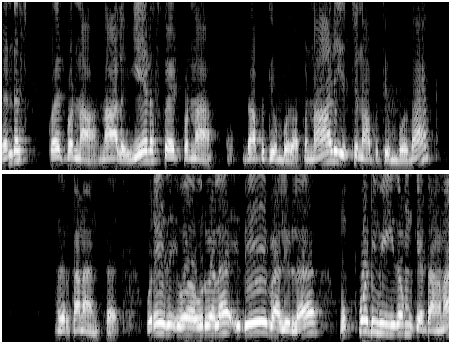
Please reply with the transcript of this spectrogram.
ரெண்டை ஸ்கொயர் பண்ணா நாலு ஏழை ஸ்கொயர் பண்ணால் நாற்பத்தி ஒம்பது அப்போ நாலு ஈஸ்ட்டு நாற்பத்தி ஒம்பது தான் அதற்கான ஆன்சர் ஒரே இது ஒருவேளை இதே வேல்யூவில் முப்படி விகிதம் கேட்டாங்கன்னா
